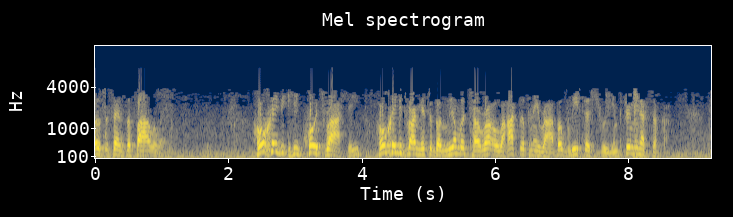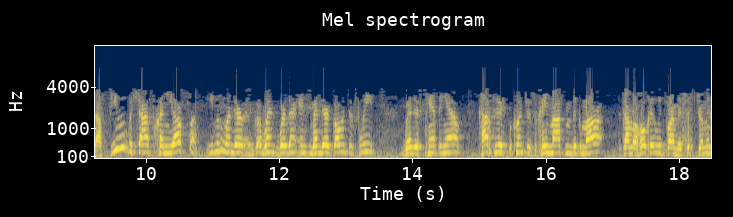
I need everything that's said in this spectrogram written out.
Tosfos says the following. He quotes Rashi, Hoche b'dvar mitzvah gon lilmod Torah o rabbo v'lifta shruyim p'tur min sukkah. Zafilu b'shas chaniyasa, even when they're when when they're in, when they're going to sleep, when they're camping out. Kach piresh b'kuntres v'chein masma b'gemara. The kamar hoche b'dvar mitzvah p'tur min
